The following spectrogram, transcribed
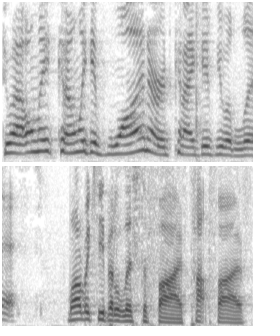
Do I only can I only give one, or can I give you a list? Why don't we keep it a list of five, top five?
